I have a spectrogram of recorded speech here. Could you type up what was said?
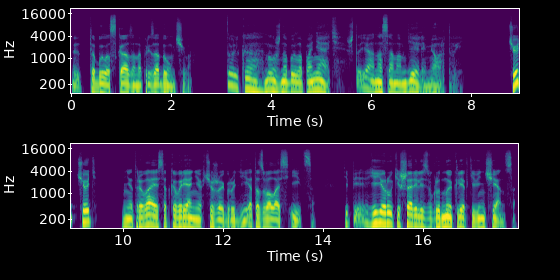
Это было сказано призадумчиво. Только нужно было понять, что я на самом деле мертвый. Чуть-чуть. Не отрываясь от ковыряния в чужой груди, отозвалась Ица. Теперь ее руки шарились в грудной клетке Винченца.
